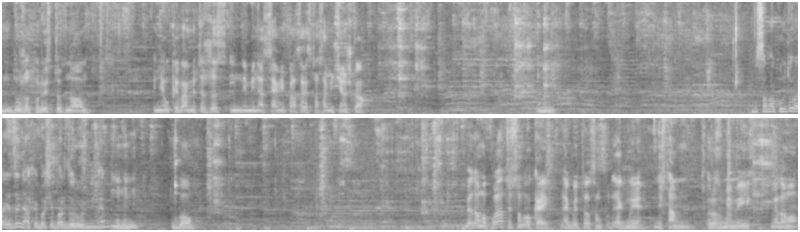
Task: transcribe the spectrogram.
dużo turystów, no nie ukrywamy też, że z innymi nacjami praca jest czasami ciężka. No sama kultura jedzenia chyba się bardzo różni, nie? Mhm, bo wiadomo, Polacy są ok, jakby to są, jak my gdzieś tam rozumiemy ich. Wiadomo,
